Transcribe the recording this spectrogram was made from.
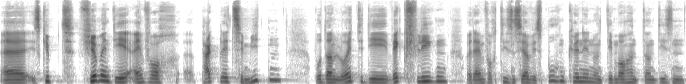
Äh, es gibt Firmen, die einfach Parkplätze mieten, wo dann Leute, die wegfliegen, halt einfach diesen Service buchen können und die machen dann diesen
